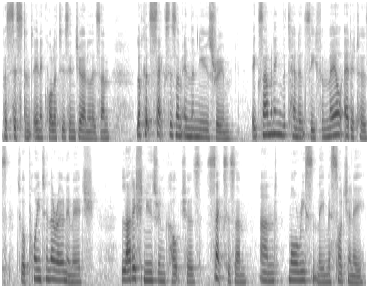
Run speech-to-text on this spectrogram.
persistent inequalities in journalism look at sexism in the newsroom, examining the tendency for male editors to appoint in their own image, laddish newsroom cultures, sexism, and, more recently, misogyny.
